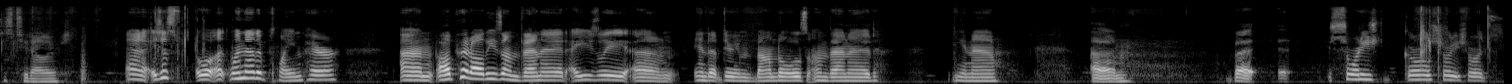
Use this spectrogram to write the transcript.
Just two dollars. And it's just well one other plain pair. Um, I'll put all these on Vinted. I usually um end up doing bundles on Vinted, you know. Um, but uh, shorty girl shorty shorts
